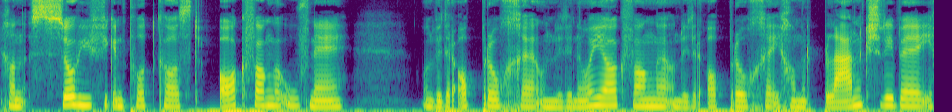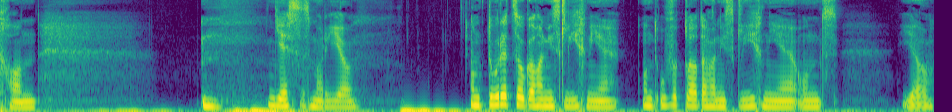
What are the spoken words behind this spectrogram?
Ich habe so häufig einen Podcast angefangen aufzunehmen und wieder abgebrochen und wieder neu angefangen und wieder abgebrochen. Ich habe mir Pläne geschrieben, ich habe... Mm, Jesus Maria. Und durchgezogen habe ich es gleich nie. Und aufgeladen habe ich es gleich nie. Und ja,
